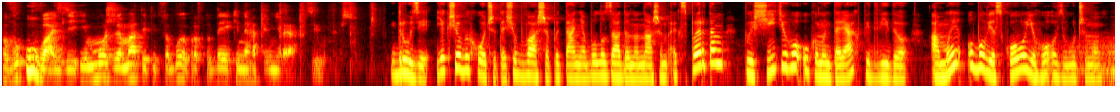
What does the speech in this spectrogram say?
в увазі і може мати під собою просто деякі негативні реакції. От все. Друзі, якщо ви хочете, щоб ваше питання було задано нашим експертам, пишіть його у коментарях під відео, а ми обов'язково його озвучимо.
